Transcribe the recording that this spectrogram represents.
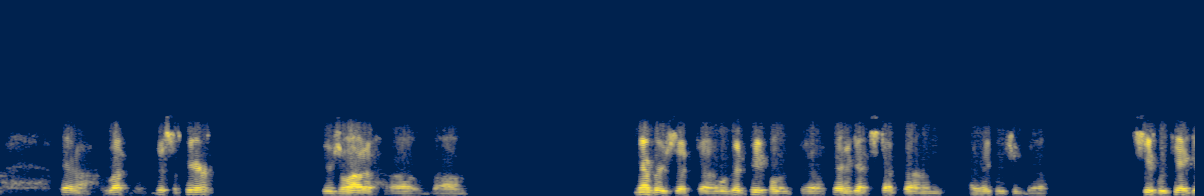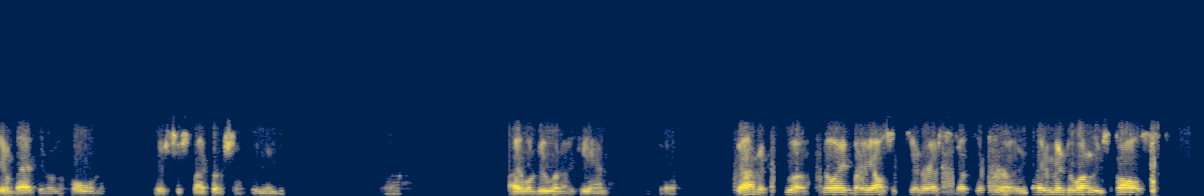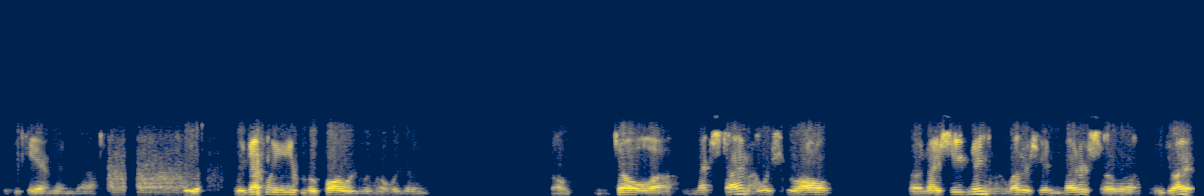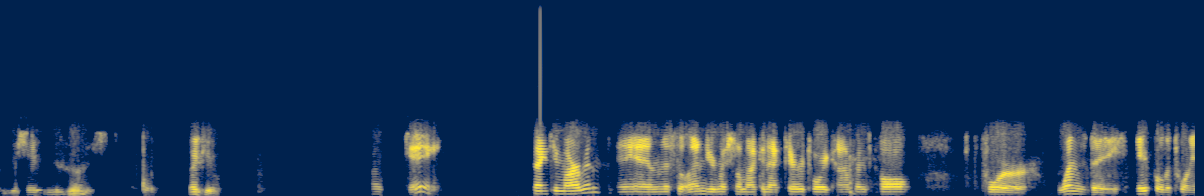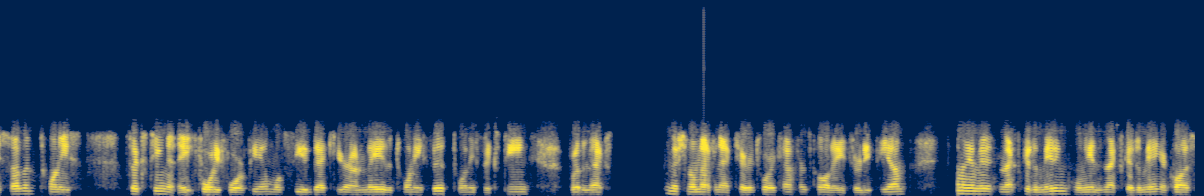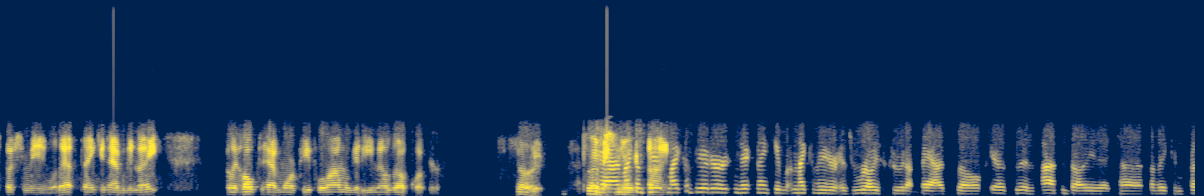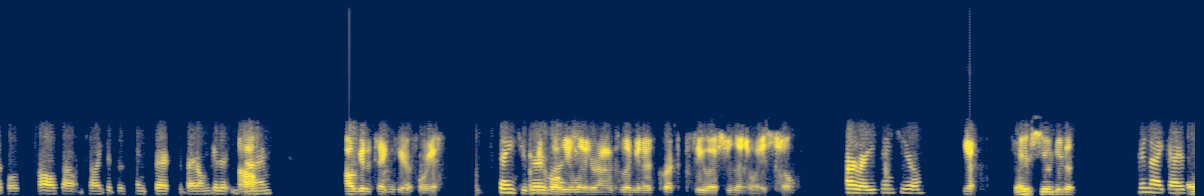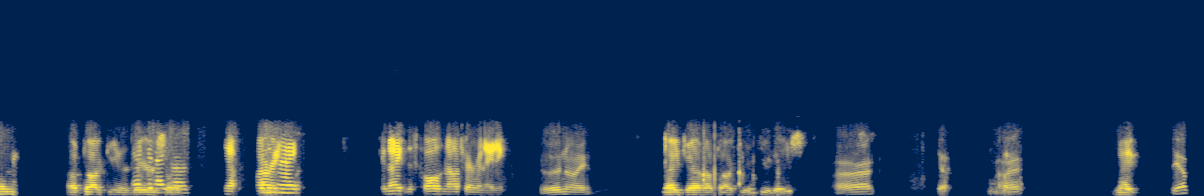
kind of let disappear. There's a lot of, of um, members that uh, were good people that uh, kind of got stepped on, and I think we should uh, see if we can't get them back into the fold. That's just my personal opinion. Uh, I will do what I can. Uh, John, if you uh, know anybody else that's interested up there, uh, invite them into one of these calls if you can, and uh, we definitely need to move forward with what we're doing. So until uh, next time, I wish you all a nice evening. The weather's getting better, so uh, enjoy it and be safe in your journeys. Thank you. Okay. Thank you, Marvin. And this will end your Mission Michilimackinac Territory Conference call for Wednesday, April the 27th, 2016 at 8.44 p.m. We'll see you back here on May the 25th, 2016 for the next Michilimackinac Territory Conference call at 8.30 p.m. Only a minute the next scheduled meeting. We'll need the next scheduled meeting or call a special meeting. With that, thank you and have a good night. Really hope to have more people on. We'll get emails out quicker. All right. Thank yeah, you. my computer, my computer, Nick, thank you, but my computer is really screwed up bad. So if there's a possibility that uh, somebody can put those calls out until I get this thing fixed, if I don't get it in Oh. time. I'll get it taken care of for you. Thank you I'll very get hold much. of you later on because I'm going to correct a few issues anyway. So, Alrighty, thank you. Yeah. Thanks, Cindy. Good. Good night, guys. Um, I'll talk to you in a day And or good night, so. Rose. yep. All Good right. night. Good night. This call is now terminating. Good night. Night, John. I'll talk to you in a few days. All right. Yep. All right. Night. Yep.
